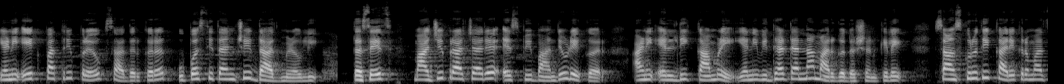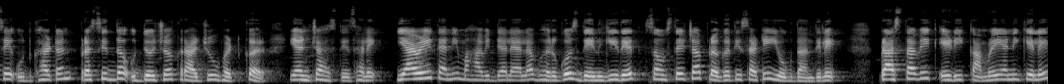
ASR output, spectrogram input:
यांनी एकपात्री प्रयोग सादर करत उपस्थितांची दाद मिळवली. तसेच माजी प्राचार्य एस पी बांदिवडेकर आणि एल डी कांबळे यांनी विद्यार्थ्यांना मार्गदर्शन केले. सांस्कृतिक कार्यक्रमाचे उद्घाटन प्रसिद्ध उद्योजक राजू भटकर यांच्या हस्ते झाले. यावेळी त्यांनी महाविद्यालयाला भरघोस देणगी देत संस्थेच्या प्रगतीसाठी योगदान दिले. प्रास्ताविक एडी कांबळे यांनी केले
